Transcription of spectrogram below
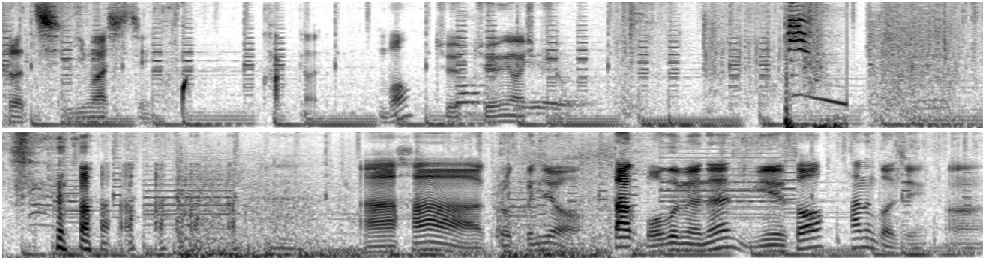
그렇지 이 맛이지. 각각 뭐? 조, 조용히 하십시오. 아하 그렇군요. 딱 먹으면은 위에서 하는 거지. 어.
